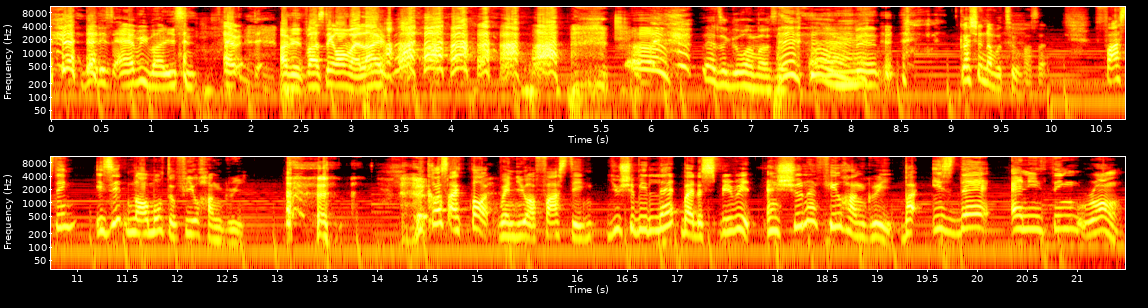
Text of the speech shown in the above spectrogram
that is everybody's. I've been fasting all my life. That's a good one, Master. Oh man. Question number two, Master. Fasting, is it normal to feel hungry? because I thought when you are fasting, you should be led by the Spirit and shouldn't feel hungry. But is there anything wrong?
